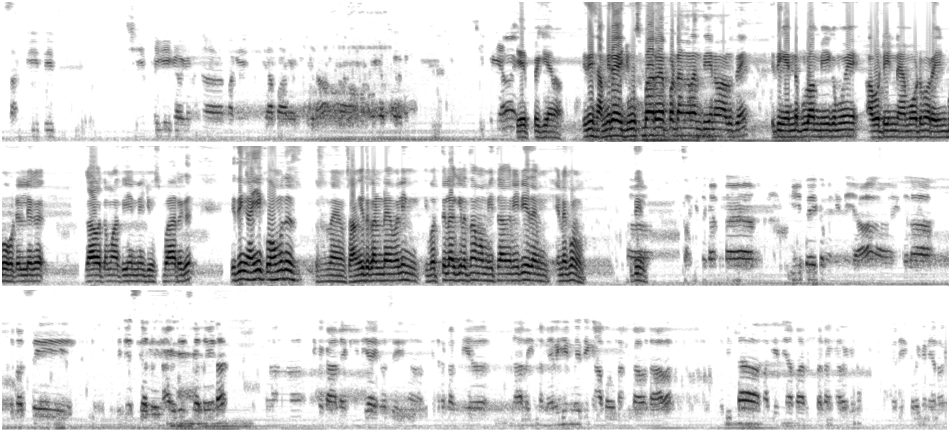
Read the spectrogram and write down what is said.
සංගීතයේ ෂේප් එකේ කරගෙන අ, මගේ ව්‍යාපාරය කියලා ඒකත් කරගෙන ෂේප් එක යනවා ෂේප් එක කියනවා. ඉතින් සමීරයි ජූස් බාර් එකක් පටන් ගන්න තියෙනවා අලුතෙන්. ඉතින් එන්න පුළුවන් මේගමුවේ අවට ඉන්න හැමෝටම රේන්බෝ හොටෙල් එක ගාව තමයි තියෙන්නේ ජූස් බාර් එක. ඉතින් අයියේ කොහොමද සංගීත කණ්ඩායම වලින් ඉවත් වෙලා කියලා තමයි මම හිතාගෙන හිටියේ දැන් එනකොනුත්. ඉතින් සංගීත කණ්ඩායම් කීපයකම හිටියා ඉඳලා ඊට පස්සේ විදේශගත වුණා විදේශගත වෙලා අ, ටික කාලයක් හිටියා. ඊට පස්සේ ගෙදර කට්ටිය දාලා ඉන්න මැරෙහිම ඉතින් ආපහු ලංකාවට ආවා. ඉතින්ලා මගේ ව්‍යාපාරෙත් පටන් අරගෙන වැඩේ කරගෙන යනවා.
